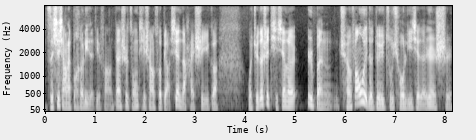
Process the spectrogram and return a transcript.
仔细想来不合理的地方，但是总体上所表现的还是一个，我觉得是体现了日本全方位的对于足球理解的认识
